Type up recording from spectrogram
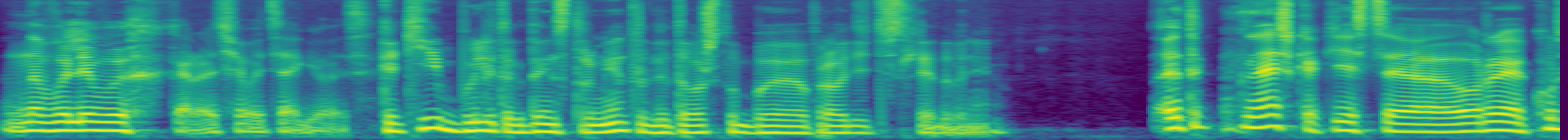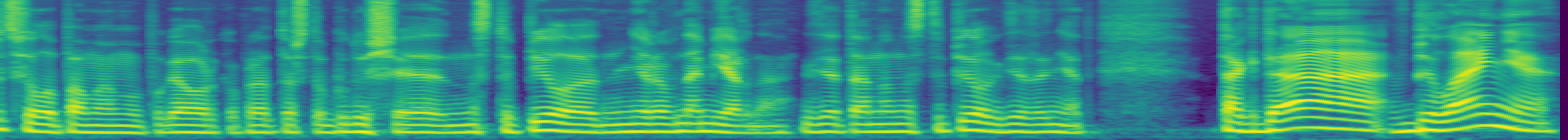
на волевых, короче, вытягивать. Какие были тогда инструменты для того, чтобы проводить исследования? Это, знаешь, как есть э, у Рэя Курцвелла, по-моему, поговорка про то, что будущее наступило неравномерно. Где-то оно наступило, где-то нет. Тогда в Билайне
